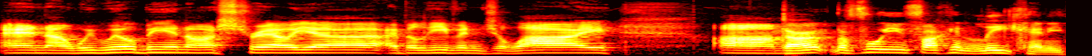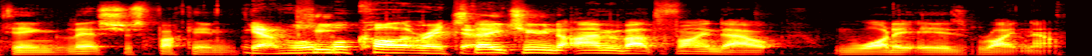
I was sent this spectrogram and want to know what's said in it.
And uh, we will be in Australia, I believe, in July. Don't before you fucking leak anything. Let's just fucking Yeah, we'll, keep- we'll call it right there. Stay tuned. I'm about to find out what it is right now.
